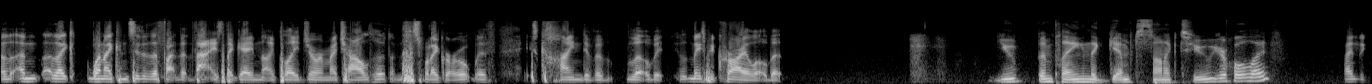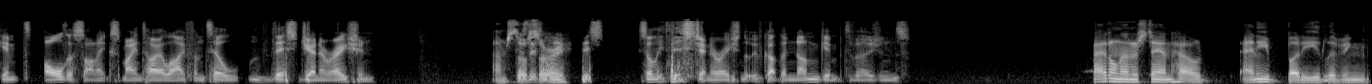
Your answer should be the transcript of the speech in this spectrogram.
And, like when I consider the fact that that is the game that I played during my childhood, and that's what I grew up with, it's kind of a little bit. It makes me cry a little bit. You've been playing the gimped Sonic 2 your whole life? Playing the gimped all the Sonics my entire life until this generation. I'm so sorry. Only this, it's only this generation that we've got the non-gimped versions. I don't understand how anybody living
